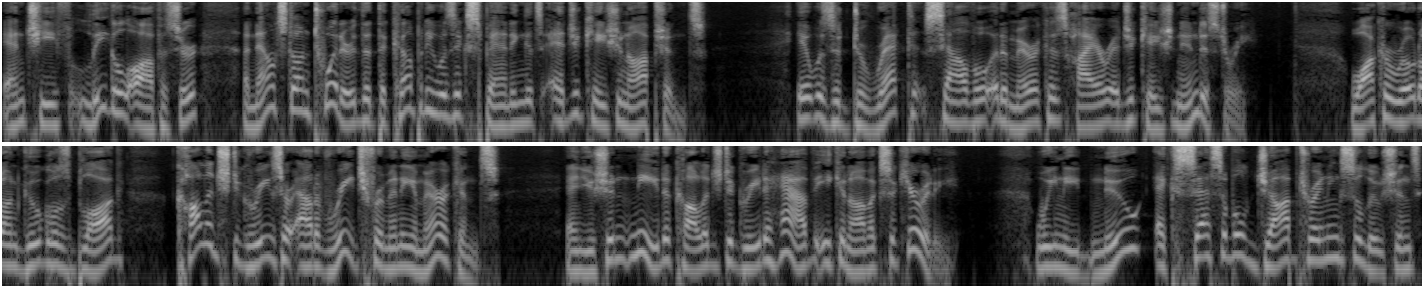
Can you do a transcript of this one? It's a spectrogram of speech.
and chief legal officer, announced on Twitter that the company was expanding its education options. It was a direct salvo at America's higher education industry. Walker wrote on Google's blog College degrees are out of reach for many Americans and you shouldn't need a college degree to have economic security. We need new, accessible job training solutions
